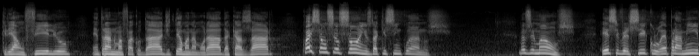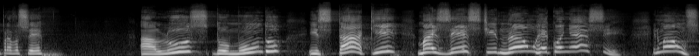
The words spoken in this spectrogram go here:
criar um filho, entrar numa faculdade, ter uma namorada, casar. Quais são os seus sonhos daqui cinco anos? Meus irmãos, esse versículo é para mim e para você. A luz do mundo está aqui, mas este não reconhece. Irmãos,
